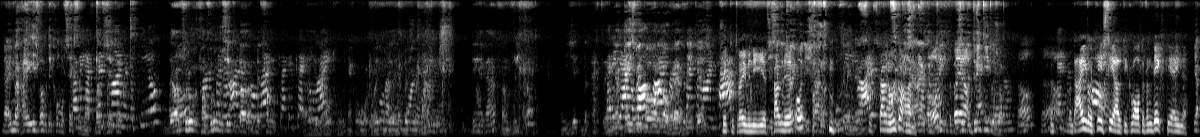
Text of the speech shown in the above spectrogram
Nee, maar hij is wel dik 160 Coming nog. Want er daar vroeger, van vroeger zitten of daar met van... Echt oorlog maar daar hebben ze warming dingen gehad van vliegtuig. En die zitten er echt in. Ja, Kees weet wel wat ik over heb, niet Kees? Zitten twee van die eh, Er zitten schuine, twee van die schuine hoeken schuine aan. Oh, er je zitten drie titels op. Oh. Want eigenlijk is die uit die kwaten van Dick, die ene. Ja.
